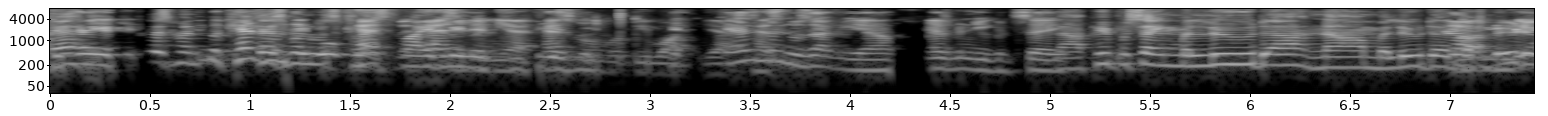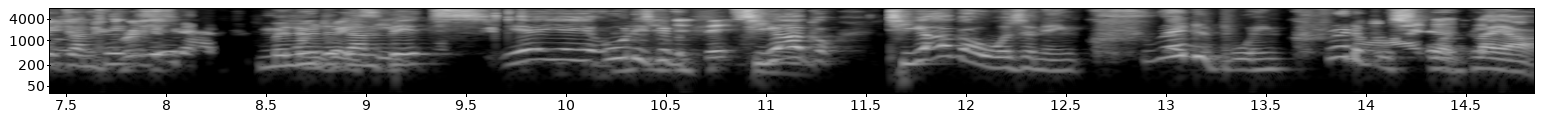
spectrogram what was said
Yeah, Kezman, Kezman, Kezman, Kezman was was Kezman, five million. Kezman, yeah. Kezman would be one. Yeah, Kezman Kezman. was actually yeah. Kezman, you could say. Now people saying Malouda. Nah, Malouda. No, done, Malouda done bits. Malouda done bits. Yeah, yeah, yeah. All these people. bits. Tiago. Tiago was an incredible, incredible Oh, squad don't- player.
